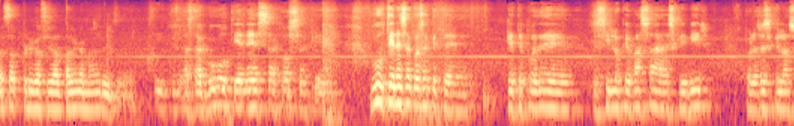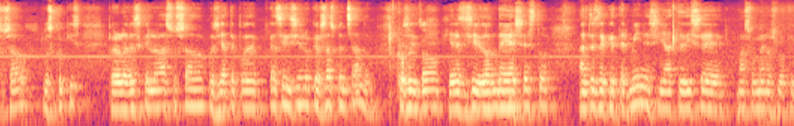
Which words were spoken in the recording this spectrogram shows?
esa privacidad valga madres, güey. Y pues hasta Google tiene esa cosa que Google tiene esa cosa que te que te puede decir lo que vas a escribir por las veces que lo has usado, los cookies, pero las veces que lo has usado, pues ya te puede casi decir lo que estás pensando. Correcto. Si quieres decir dónde es esto antes de que termines, ya te dice más o menos lo que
